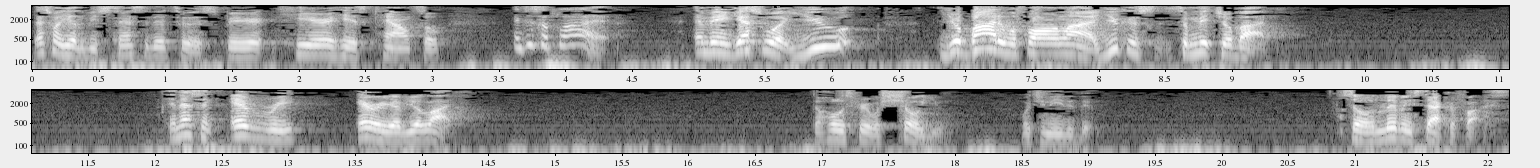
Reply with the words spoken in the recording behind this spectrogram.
That's why you have to be sensitive to His Spirit, hear His counsel, and just apply it. And then guess what? You, your body will fall in line. You can submit your body. And that's in every area of your life the Holy Spirit will show you what you need to do. So, living sacrifice.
